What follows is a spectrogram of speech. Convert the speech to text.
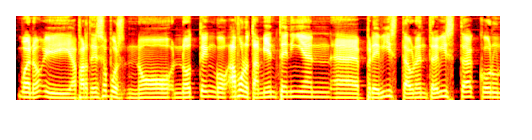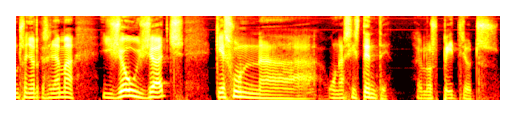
Bueno, y aparte de eso, pues no, no tengo. Ah, bueno, también tenían eh, prevista una entrevista con un señor que se llama Joe Judge, que es un, uh, un asistente en los Patriots.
